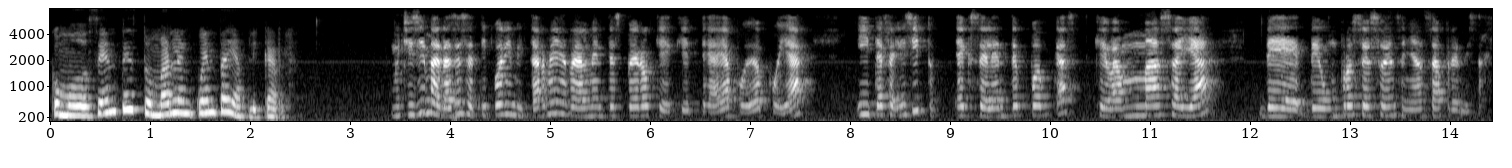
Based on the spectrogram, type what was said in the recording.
como docentes tomarla en cuenta y aplicarla. Muchísimas gracias a ti por invitarme. Realmente espero que, te haya podido apoyar y te felicito. Excelente podcast que va más allá de, de un proceso de enseñanza-aprendizaje.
